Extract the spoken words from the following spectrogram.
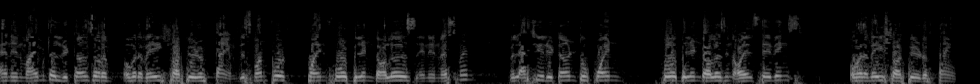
and environmental returns over a, over a very short period of time. This $1.4 billion in investment will actually return 2.5 $4 billion in oil savings over a very short period of time.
